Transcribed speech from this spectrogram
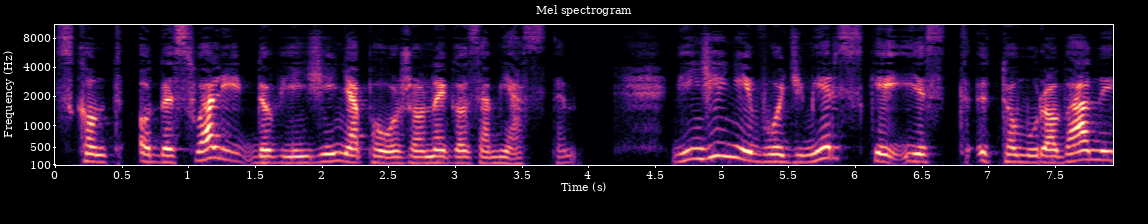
skąd odesłali do więzienia położonego za miastem. Więzienie włodzimierskie jest to murowany,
